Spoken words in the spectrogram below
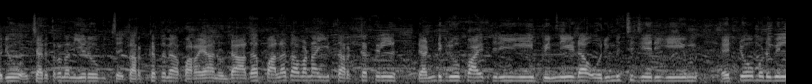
ഒരു ചരിത്രം തന്നെ ഈ ഒരു തർക്കത്തിന് പറയാനുണ്ട്. അത് പലതവണ ഈ തർക്കത്തിൽ രണ്ട് ഗ്രൂപ്പായി തിരിയുകയും പിന്നീട് ഒരുമിച്ച് ചേരുകയും ഏറ്റവും ഒടുവിൽ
